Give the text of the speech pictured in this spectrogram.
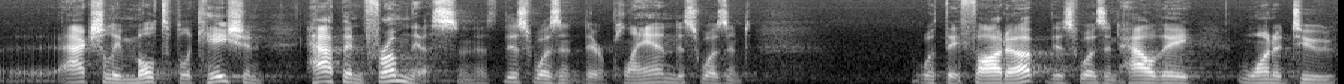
uh, actually, multiplication happened from this. And this wasn't their plan, this wasn't what they thought up, this wasn't how they wanted to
